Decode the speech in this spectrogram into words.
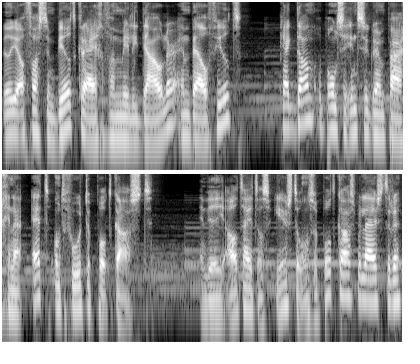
Wil je alvast een beeld krijgen van Millie Dowler en Belfield? Kijk dan op onze Instagram-pagina @ontvoerd En wil je altijd als eerste onze podcast beluisteren?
